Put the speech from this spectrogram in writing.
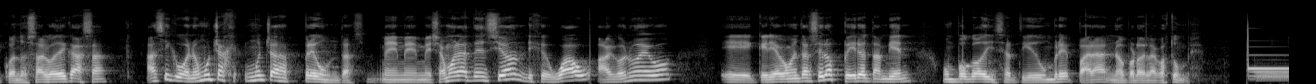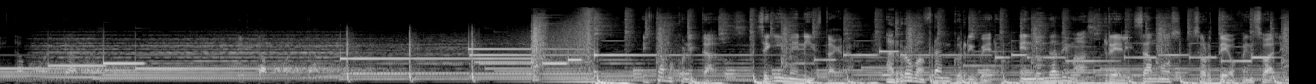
cuando salgo de casa. Así que bueno, muchas, muchas preguntas. Me, llamó la atención, dije, wow, algo nuevo. Eh, quería comentárselos, pero también un poco de incertidumbre para no perder la costumbre. Estamos conectados. Seguime en Instagram, arroba Franco Rivero, en donde además realizamos sorteos mensuales.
